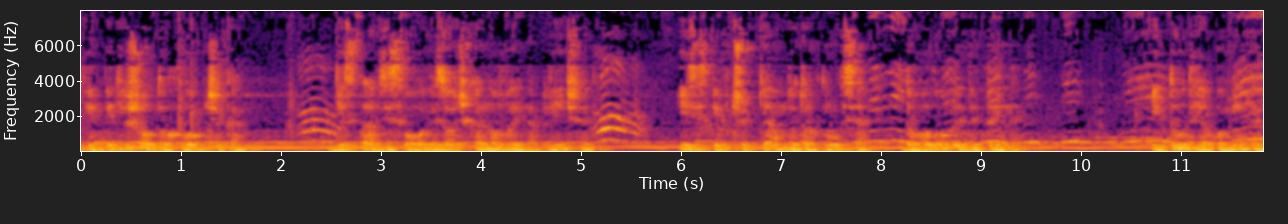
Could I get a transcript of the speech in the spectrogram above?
Він підійшов до хлопчика, дістав зі свого візочка новий наплічник і зі співчуттям доторкнувся до голови дитини. І тут я помітив,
